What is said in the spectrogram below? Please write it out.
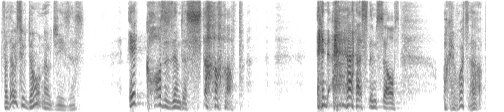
for those who don't know Jesus, it causes them to stop and ask themselves, okay, what's up?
